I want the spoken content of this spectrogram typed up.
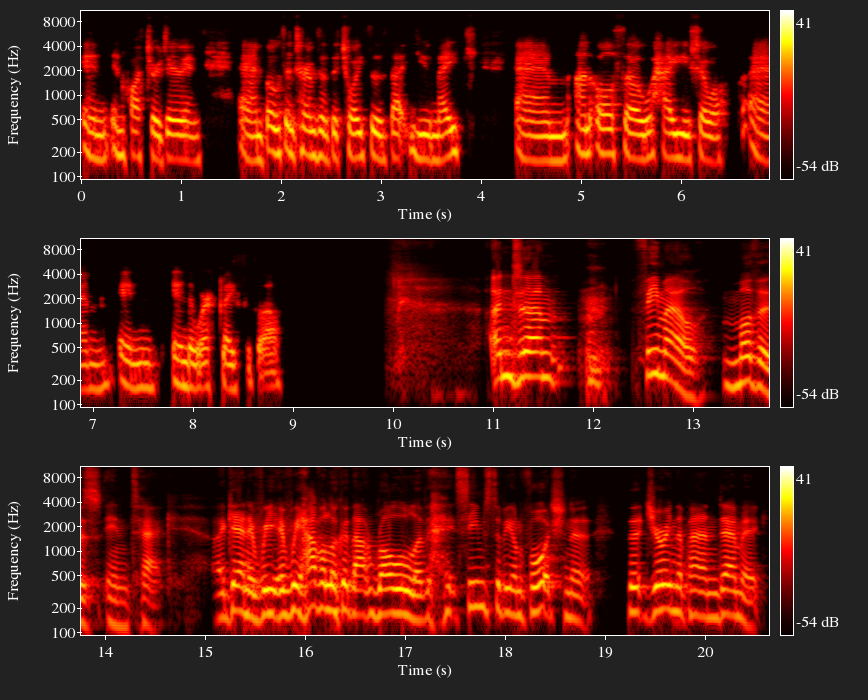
in in what you're doing, and um, both in terms of the choices that you make, um, and also how you show up um, in in the workplace as well. And um, female mothers in tech again, if we if we have a look at that role of, it seems to be unfortunate that during the pandemic,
